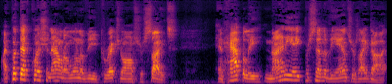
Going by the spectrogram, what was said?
I put that question out on one of the correctional officer sites, and happily, 98% of the answers I got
